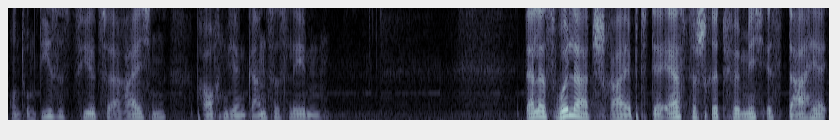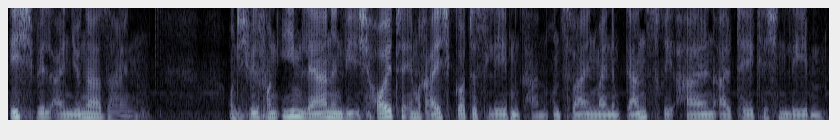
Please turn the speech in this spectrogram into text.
und um dieses Ziel zu erreichen, brauchen wir ein ganzes Leben. Dallas Willard schreibt, der erste Schritt für mich ist daher, ich will ein Jünger sein. Und ich will von ihm lernen, wie ich heute im Reich Gottes leben kann. Und zwar in meinem ganz realen alltäglichen Leben.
